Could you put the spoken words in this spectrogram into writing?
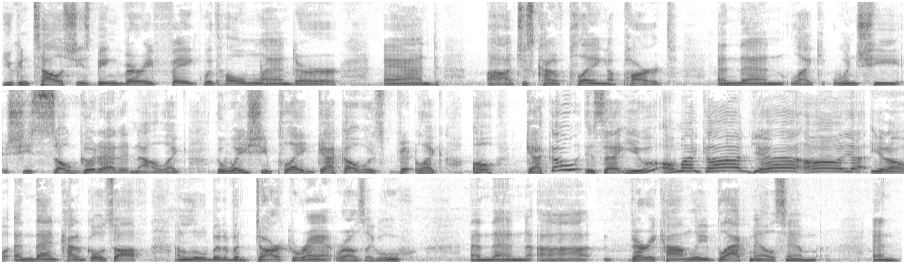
you can tell she's being very fake with Homelander and uh, just kind of playing a part. And then, like when she she's so good at it now, like the way she played Gecko was ve- like, oh, Gecko, is that you? Oh my God, yeah, oh yeah, you know. And then kind of goes off on a little bit of a dark rant where I was like, ooh. And then uh, very calmly blackmails him, and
